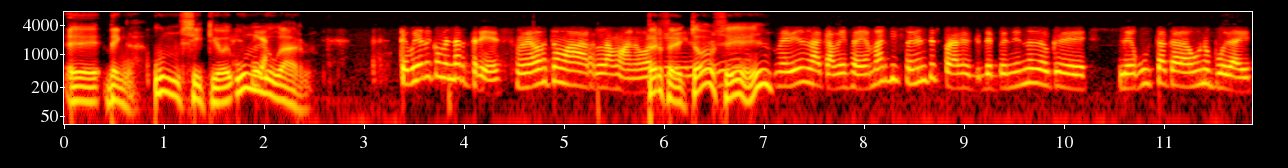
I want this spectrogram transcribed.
Eh, venga, un sitio, un Mira. lugar. Te voy a recomendar tres. Me voy a tomar la mano. Perfecto, me sí. Me vienen en la cabeza. Y además diferentes para que, dependiendo de lo que le gusta a cada uno, pueda ir.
